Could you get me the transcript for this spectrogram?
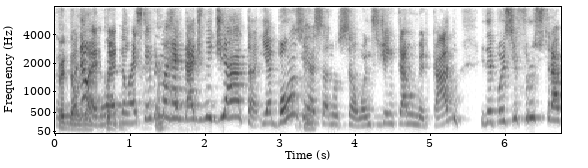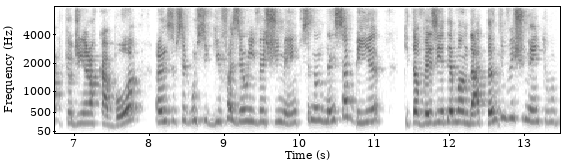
Perdão, não, é, não, é, não é sempre uma realidade imediata. E é bom ter essa noção antes de entrar no mercado e depois se frustrar, porque o dinheiro acabou antes de você conseguir fazer o investimento. Você não, nem sabia que talvez ia demandar tanto investimento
